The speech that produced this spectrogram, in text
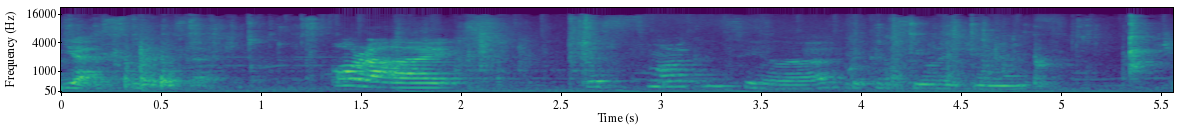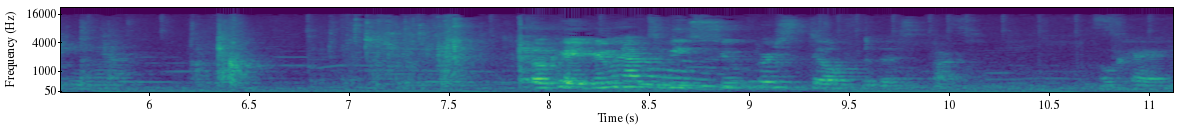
Yes, what is it? Alright. This is my concealer. The concealer jam. Jan. Okay, you're gonna have to be super still for this part. Okay.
